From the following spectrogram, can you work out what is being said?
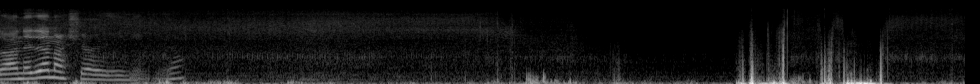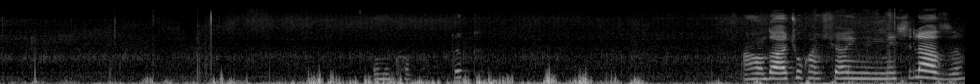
Daha neden aşağıya inemiyor? Onu kapattık. Ama daha çok aşağı inilmesi lazım.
